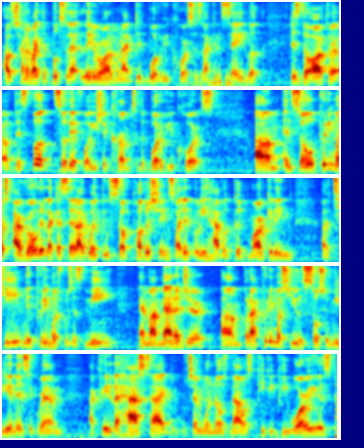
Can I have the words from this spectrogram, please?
I was trying to write the book so that later on when I did board review courses, I can say, look, this is the author of this book, so therefore you should come to the board review course. Um, and so pretty much I wrote it, like I said, I went through self-publishing, so I didn't really have a good marketing uh, team. It pretty much was just me and my manager. Um, but I pretty much used social media and Instagram I created a hashtag, which everyone knows now is PPP Warriors. So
